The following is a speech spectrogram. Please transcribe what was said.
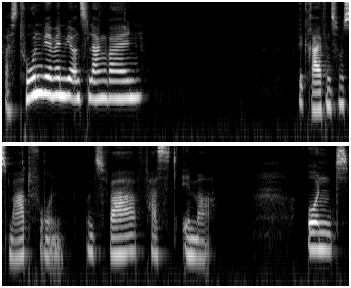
Was tun wir, wenn wir uns langweilen? Wir greifen zum Smartphone und zwar fast immer. Und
